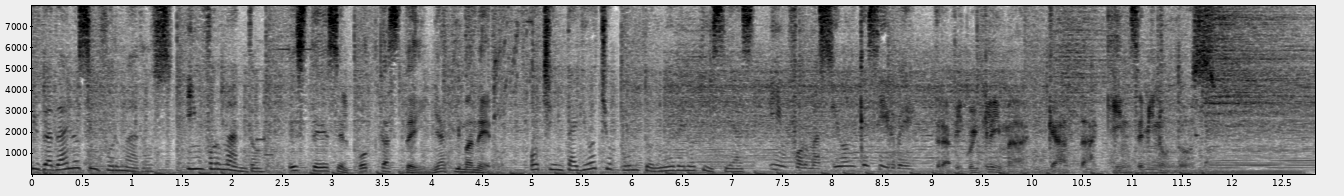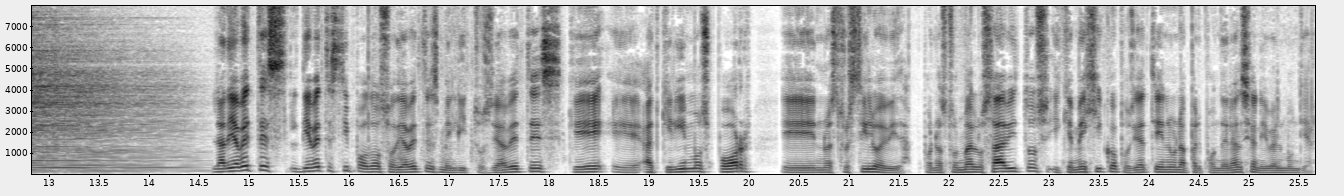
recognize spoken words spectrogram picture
Ciudadanos Informados, informando. Este es el podcast de Iñaki Manero. 88.9 Noticias. Información que sirve. Tráfico y clima cada 15 minutos. La diabetes, diabetes tipo 2 o diabetes mellitus, diabetes que eh, adquirimos por eh, nuestro estilo de vida, por nuestros malos hábitos y que México pues ya tiene una preponderancia a nivel mundial.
